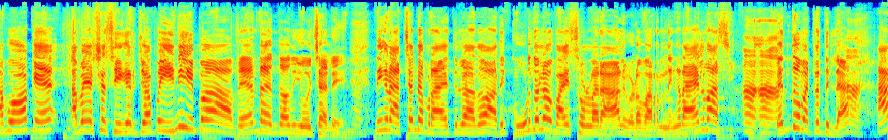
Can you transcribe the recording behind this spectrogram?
അപ്പൊ ഓക്കെ അപേക്ഷ സ്വീകരിച്ചു അപ്പൊ ഇനി ഇപ്പൊ വേണ്ട എന്താന്ന് ചോദിച്ചാലേ നിങ്ങളുടെ അച്ഛന്റെ പ്രായത്തിലോ അതോ അതിൽ കൂടുതലോ വയസ്സുള്ള ഒരാൾ ഇവിടെ വരണം നിങ്ങളുടെ അയൽവാസി ആ, ആ. എന്തു പറ്റത്തില്ല ആ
